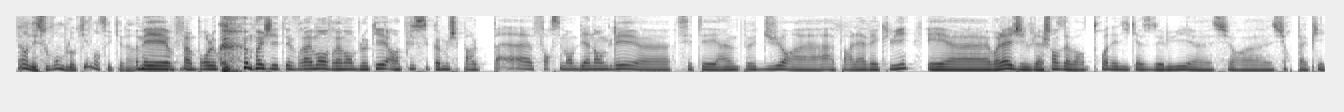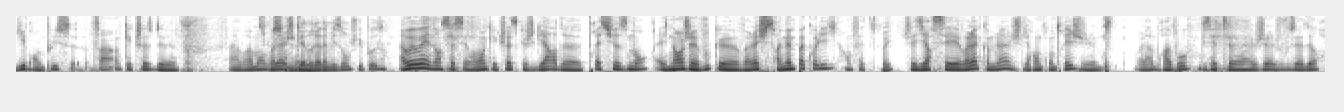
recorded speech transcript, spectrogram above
Ah, on est souvent bloqué dans ces cas-là. Mais enfin, pour le coup, moi j'ai été vraiment, vraiment bloqué. En plus, comme je parle pas forcément bien anglais, euh, c'était un peu dur à, à parler avec lui. Et euh, voilà, j'ai eu la chance d'avoir trois dédicaces de lui euh, sur, sur papier libre en plus. Enfin, quelque chose de. pff, Enfin, vraiment, voilà. je- à la maison, je suppose? Ah ouais, ouais, non, ça c'est vraiment quelque chose que je garde euh, précieusement. Et non, j'avoue que voilà, je saurais même pas quoi lui dire en fait. Oui. Je veux dire, c'est voilà, comme là, je l'ai rencontré, je, Voilà, bravo, vous êtes, euh, je, je vous adore.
